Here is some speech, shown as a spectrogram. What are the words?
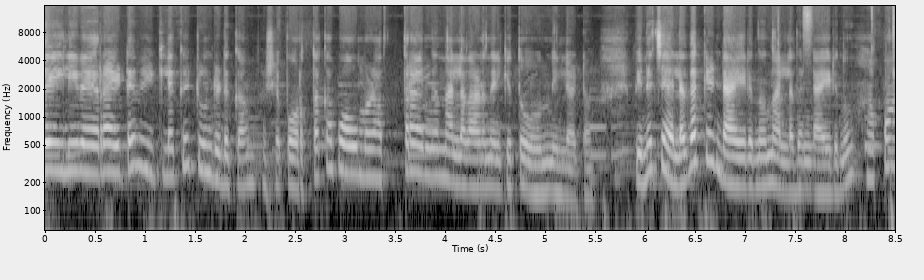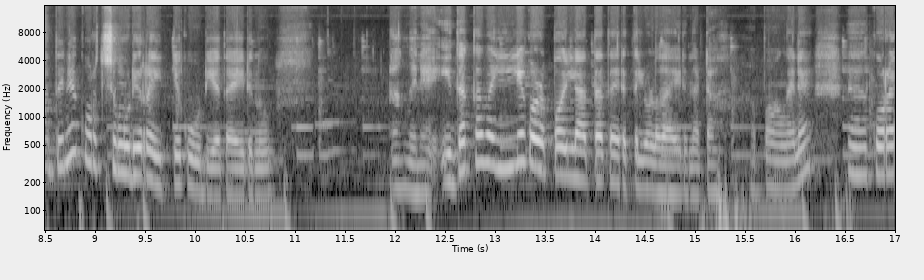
ഡെയിലി വെയർ ആയിട്ട് വീട്ടിലേക്ക് ഇട്ടുകൊണ്ടെടുക്കാം. പക്ഷെ പുറത്തൊക്കെ പോകുമ്പോൾ അത്ര അങ്ങ് നല്ലതാണെന്ന് എനിക്ക് തോന്നുന്നില്ല കേട്ടോ പിന്നെ ചിലതൊക്കെ ഉണ്ടായിരുന്നു നല്ലതുണ്ടായിരുന്നു. അപ്പോൾ അതിന് കുറച്ചും കൂടി റേറ്റ് കൂടിയതായിരുന്നു. അങ്ങനെ ഇതൊക്കെ വലിയ കുഴപ്പമില്ലാത്ത തരത്തിലുള്ളതായിരുന്നു കേട്ടോ അപ്പോൾ അങ്ങനെ കുറേ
